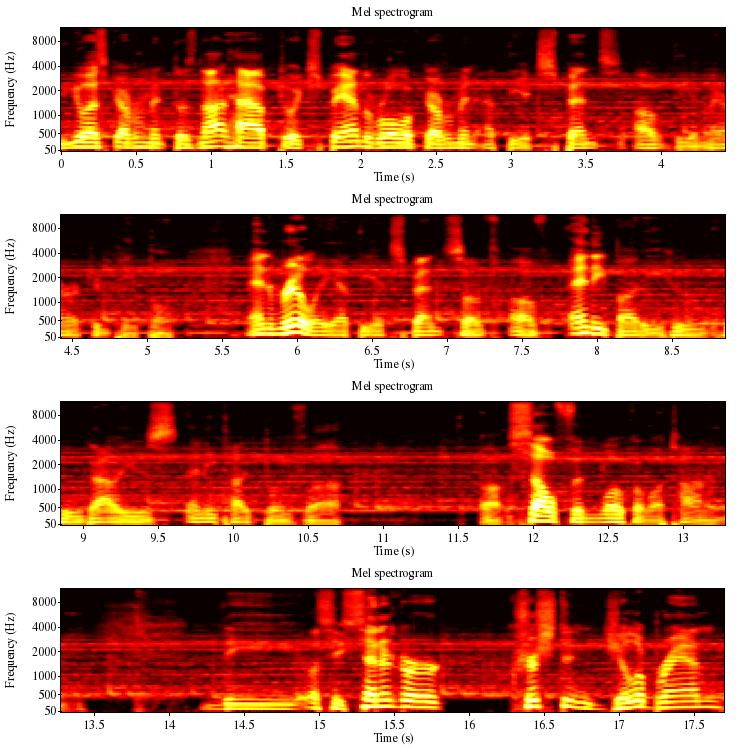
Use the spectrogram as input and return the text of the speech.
the U.S. government does not have to expand the role of government at the expense of the American people. And really at the expense of, of anybody who, who values any type of uh, uh, self and local autonomy. The, let's see, Senator Kirsten Gillibrand,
